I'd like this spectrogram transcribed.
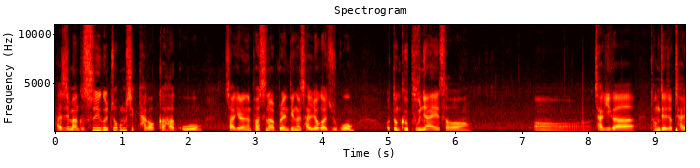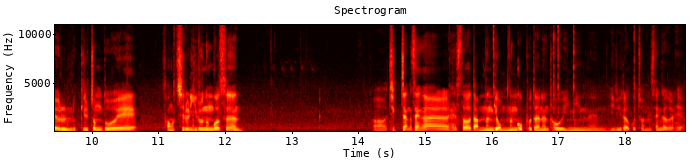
하지만 그 수익을 조금씩 다각화하고 자기라는 퍼스널 브랜딩을 살려가지고 어떤 그 분야에서 어, 자기가 경제적 자유를 느낄 정도의 성취를 이루는 것은 어, 직장 생활해서 남는 게 없는 것보다는 더 의미 있는 일이라고 저는 생각을 해요.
